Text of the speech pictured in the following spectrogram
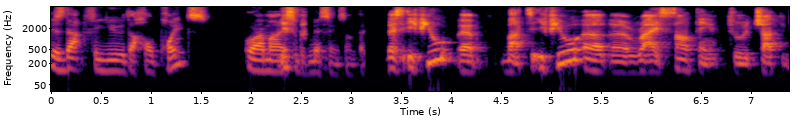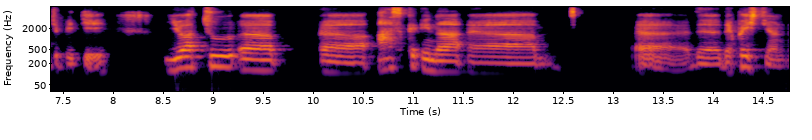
is that for you the whole point? Or am I yes, sort of missing something? Yes, if you, uh, but if you uh, uh, write something to ChatGPT, you have to uh, uh, ask in a, um, uh, the the question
